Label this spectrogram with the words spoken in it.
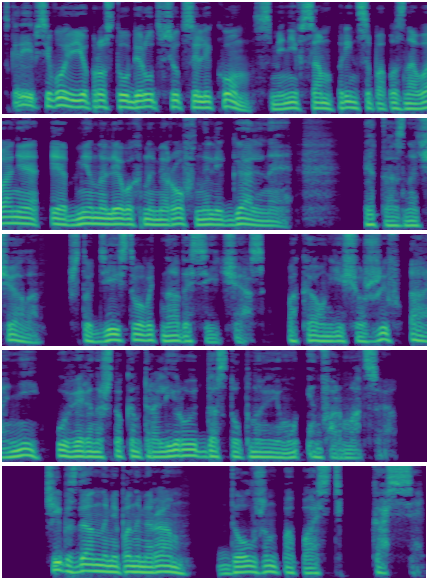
Скорее всего, ее просто уберут всю целиком, сменив сам принцип опознавания и обмена левых номеров на легальные. Это означало, что действовать надо сейчас, пока он еще жив, а они уверены, что контролируют доступную ему информацию. Чип с данными по номерам должен попасть к кассе.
